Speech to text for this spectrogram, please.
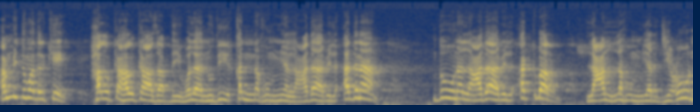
আমি তোমাদেরকে হালকা হালকা আজাব দিই। বলে নদী কান্নাহুম মিয়াল আদাবিল আদনা দুন আল আদাবিল আকবর লাল্লাহুম ইয়ারজিউন।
